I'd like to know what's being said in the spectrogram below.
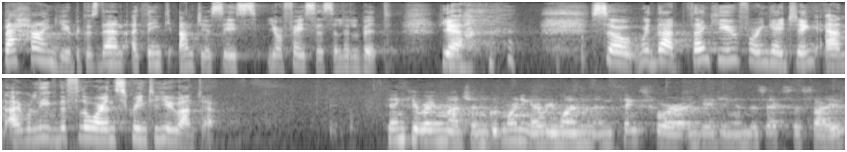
behind you, because then I think Antje sees your faces a little bit. Yeah. so with that, thank you for engaging, and I will leave the floor and screen to you, Antje. Thank you very much, and good morning, everyone, and thanks for engaging in this exercise.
